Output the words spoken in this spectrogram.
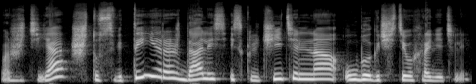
жития, что святые рождались исключительно у благочестивых родителей.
